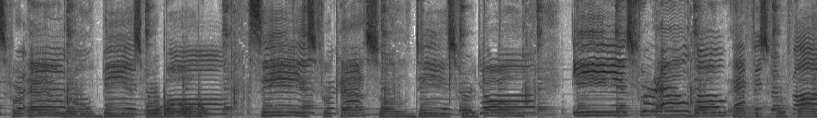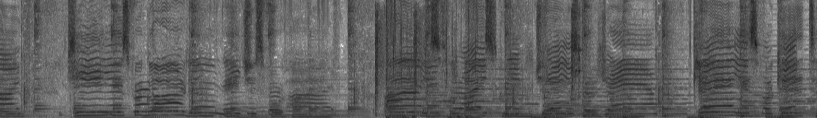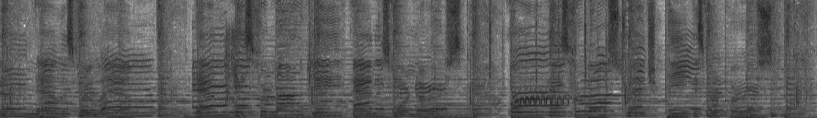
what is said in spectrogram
Is for arrow, B is for ball, C is for castle, D is for doll, E is for elbow, F is for five, G is for garden, H is for hive, I is for ice cream, J is for jam, K is for kitten, L is for lamb. Is for monkey, N is for nurse. O is for ostrich, P is for purse.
